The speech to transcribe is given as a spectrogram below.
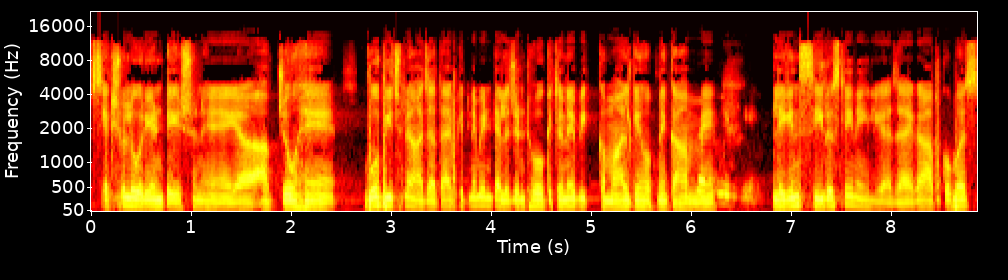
सेक्सुअल ओरिएंटेशन है या आप जो हैं वो बीच में आ जाता है। आप कितने भी इंटेलिजेंट हो कितने भी कमाल के हो अपने काम में लेकिन सीरियसली नहीं लिया जाएगा। आपको बस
